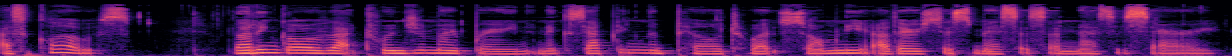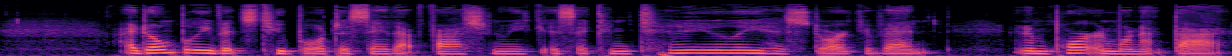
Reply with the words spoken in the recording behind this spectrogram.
as clothes letting go of that twinge in my brain and accepting the pill to what so many others dismiss as unnecessary. I don't believe it's too bold to say that Fashion Week is a continually historic event, an important one at that.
